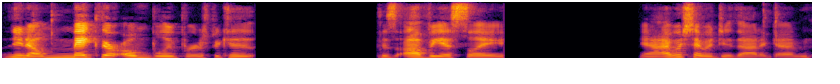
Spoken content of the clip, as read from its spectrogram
you know, make their own bloopers because, because obviously, yeah, I wish they would do that again.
